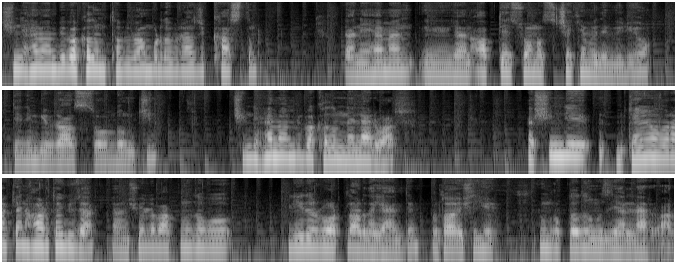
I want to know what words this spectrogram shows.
Şimdi hemen bir bakalım. Tabi ben burada birazcık kastım. Yani hemen e, yani update sonrası çekemedim video. Dediğim gibi rahatsız olduğum için. Şimdi hemen bir bakalım neler var. Ya şimdi genel olarak yani harita güzel. Yani şöyle baktığımızda bu leaderboardlar da geldi. Bu da işte yumrukladığımız yerler var.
